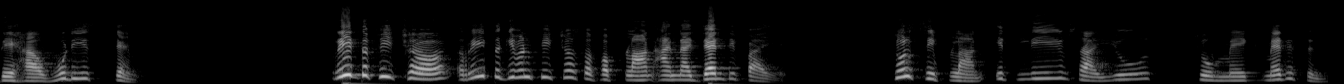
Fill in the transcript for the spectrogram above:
They have woody stems. Read the feature, read the given features of a plant and identify it. Tulsi plant, its leaves are used to make medicines.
